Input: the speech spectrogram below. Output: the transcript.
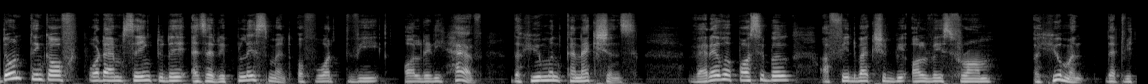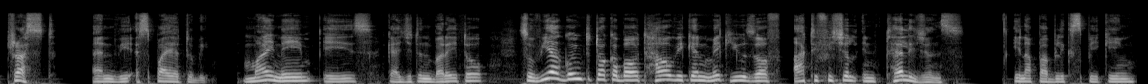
Don't think of what I'm saying today as a replacement of what we already have, the human connections. Wherever possible, our feedback should be always from a human that we trust and we aspire to be. My name is Kajetan Barreto. So we are going to talk about how we can make use of artificial intelligence in a public speaking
